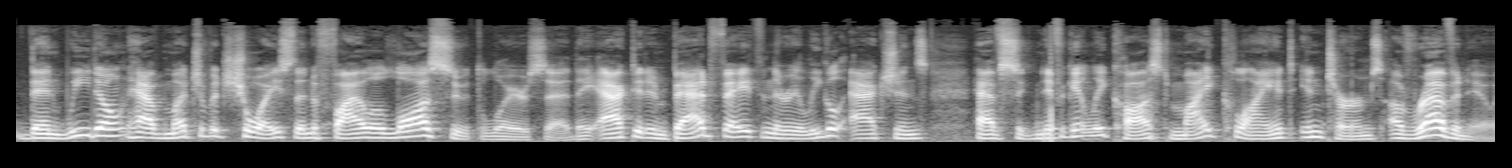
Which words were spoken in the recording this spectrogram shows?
then we don't have much of a choice than to file a lawsuit, the lawyer said. They acted in bad faith and their illegal actions have significantly cost my client in terms of revenue.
